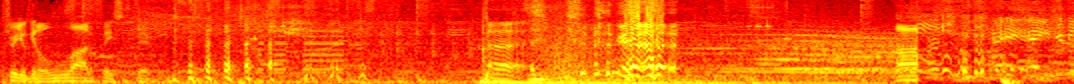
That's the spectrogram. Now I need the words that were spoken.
I'm sure you'll get a lot of faces there. Uh, Hey, hey, give me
